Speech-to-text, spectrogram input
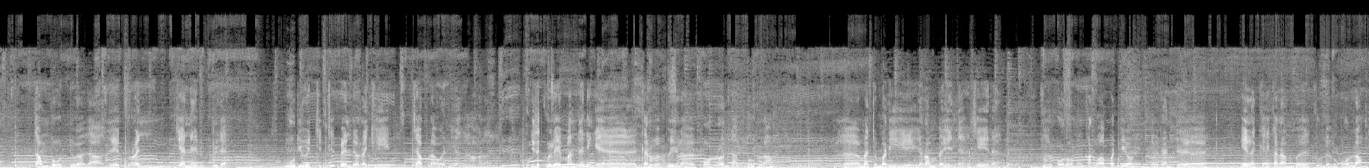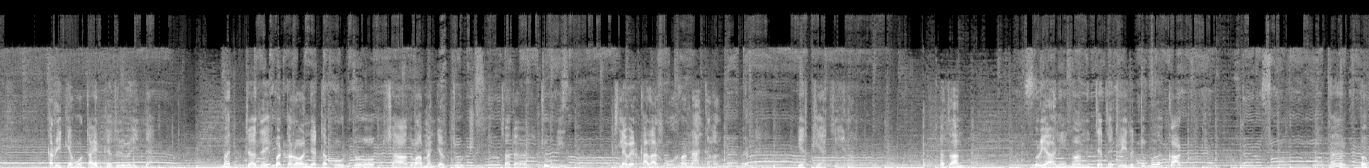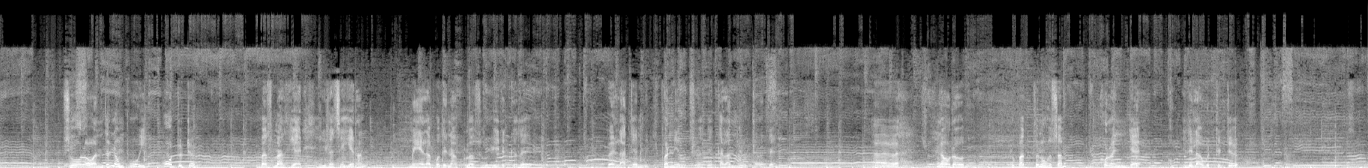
தம் போட்டு அதாவது குறைஞ்ச நெருப்பில் மூடி வச்சுட்டு வெந்தரைக்கு சாப்பிட வேண்டியதான் ஆகலாம். இதுக்குள்ளே வந்து நீங்கள் கருவேப்பிலை வந்தால் போடலாம். மற்றபடி ரம்பையில் சேர இது போடணும் கருவாப்பட்டி ஒன்று ரெண்டு இலக்கை கரம்பு குள்ளும் போடலாம் கறிக்க போட்டால் இருக்கிறது இல்லை மற்றது பட்டர் போட்டு சாதுவாக மஞ்சள் தூள் சத தூவி சில பேர் கலர் போடுறோம் நான் கலர் போடுவேன். இயற்கையாக செய்கிறோம் அதான் பிரியாணி நான் மிச்சத்தை செய்துட்டு முதல் காட்டு. சோறை வந்து நான் போய் போட்டுட்டு பஸ்மதி அரிசியில் செய்கிறேன் மேலே புதினாக்குள்ள சுழி இருக்குது. இப்போ எல்லாத்தையும் மிக்ஸ் பண்ணி விட்டுறது கலந்து விட்டுறது ஆஹ், இன்னும் ஒரு ஒரு பத்து நிமிஷம் குறைஞ்ச இதில் விட்டுட்டு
